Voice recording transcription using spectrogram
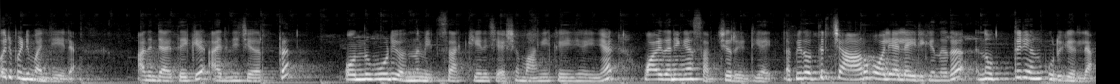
ഒരു- പിടി മല്ലിയില അതിന്റെ അകത്തേക്ക് അരിഞ്ഞ് ചേർത്ത് ഒന്നുകൂടി ഒന്ന് മിക്സ് ആക്കിയതിന് ശേഷം വാങ്ങിക്കഴിഞ്ഞ് കഴിഞ്ഞാൽ വഴുതനങ്ങ സബ്ജി റെഡിയായി അപ്പോൾ ഇത് ഒത്തിരി ചാറ് പോലെയല്ല ഇരിക്കുന്നത്. എന്നാൽ ഒത്തിരി അങ്ങ് കുറുകയല്ല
